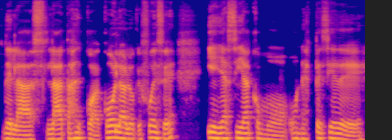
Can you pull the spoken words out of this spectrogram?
de las latas de Coca-Cola o lo que fuese, y ella hacía como una especie de,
